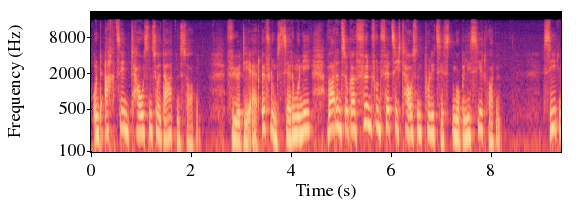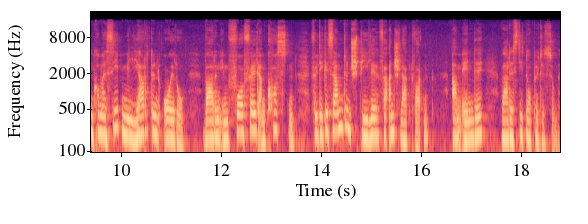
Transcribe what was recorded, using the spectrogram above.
und 18.000 Soldaten sorgen. Für die Eröffnungszeremonie waren sogar 45.000 Polizisten mobilisiert worden. 7,7 Milliarden Euro waren im Vorfeld an Kosten für die gesamten Spiele veranschlagt worden. Am Ende war es die doppelte Summe.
